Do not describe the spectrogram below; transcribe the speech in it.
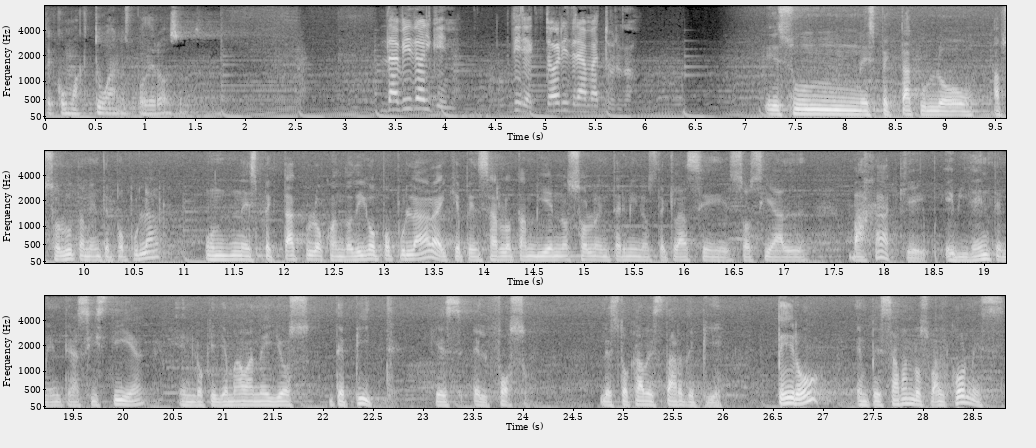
de cómo actúan los poderosos. David Holguín, director y dramaturgo. Es un espectáculo absolutamente popular. Un espectáculo, cuando digo popular, hay que pensarlo también no solo en términos de clase social baja, que evidentemente asistía en lo que llamaban ellos the pit, que es el foso. Les tocaba estar de pie. Pero empezaban los balcones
